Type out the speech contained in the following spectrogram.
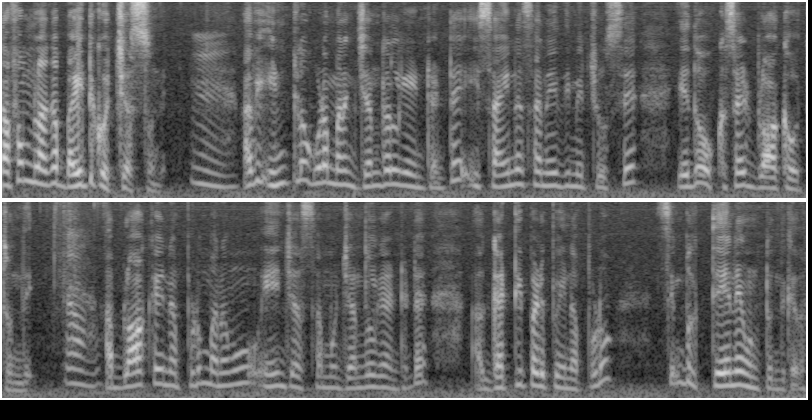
కఫం లాగా బయటకు వచ్చేస్తుంది. అవి ఇంట్లో కూడా మనకి జనరల్గా ఏంటంటే ఈ సైనస్ అనేది మీరు చూస్తే ఏదో ఒక సైడ్ బ్లాక్ అవుతుంది. ఆ బ్లాక్ అయినప్పుడు మనము ఏం చేస్తాము జనరల్గా ఏంటంటే గట్టి పడిపోయినప్పుడు సింపుల్ తేనె ఉంటుంది కదా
